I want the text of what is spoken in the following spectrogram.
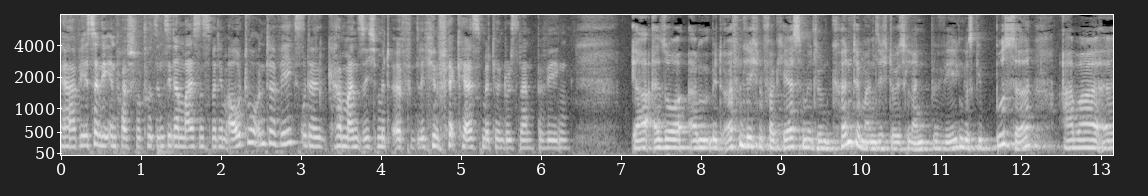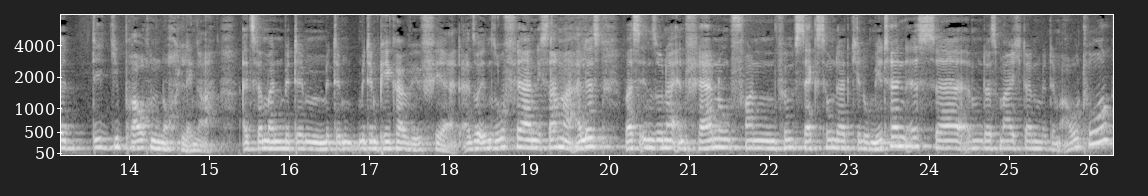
Ja, wie ist denn die Infrastruktur? Sind Sie dann meistens mit dem Auto unterwegs oder kann man sich mit öffentlichen Verkehrsmitteln durchs Land bewegen? Ja, also ähm, mit öffentlichen Verkehrsmitteln könnte man sich durchs Land bewegen. Es gibt Busse, aber äh, die, die brauchen noch länger als wenn man mit dem, mit dem, mit dem Pkw fährt. Also insofern, ich sag mal, alles, was in so einer Entfernung von 500, 600 Kilometern ist, äh, das mache ich dann mit dem Auto.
